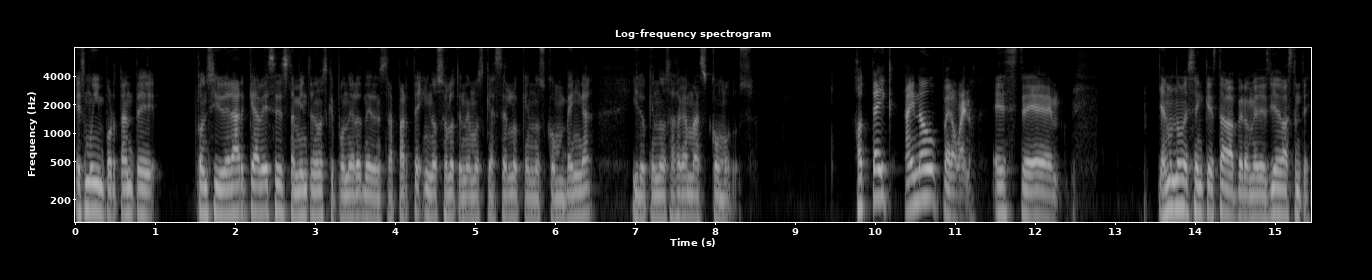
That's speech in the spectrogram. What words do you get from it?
es muy importante considerar que a veces también tenemos que poner de nuestra parte y no solo tenemos que hacer lo que nos convenga y lo que nos haga más cómodos. Hot take, I know, pero bueno, este... Ya no, no me sé en qué estaba, pero me desvié bastante.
